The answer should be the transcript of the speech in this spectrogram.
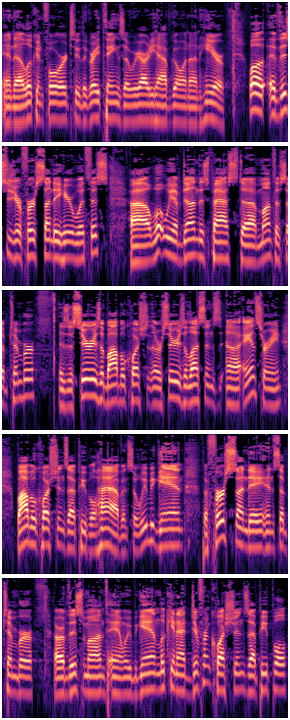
And looking forward to the great things that we already have going on here. Well, if this is your first Sunday here with us, what we have done this past month of September is a series of Bible questions or series of lessons uh, answering Bible questions that people have. And so we began the first Sunday in September of this month, and we began looking at different questions that people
